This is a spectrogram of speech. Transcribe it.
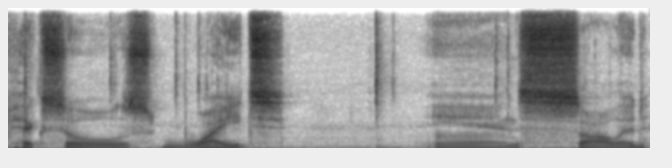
pixels white and solid.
